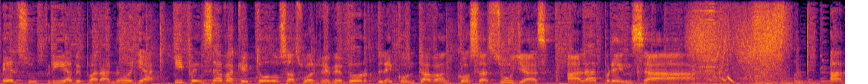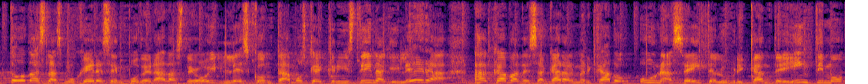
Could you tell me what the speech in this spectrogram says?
él sufría de paranoia y pensaba que todos a su alrededor le contaban cosas suyas a la prensa. A todas las mujeres empoderadas de hoy les contamos que Cristina Aguilera acaba de sacar al mercado un aceite lubricante íntimo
